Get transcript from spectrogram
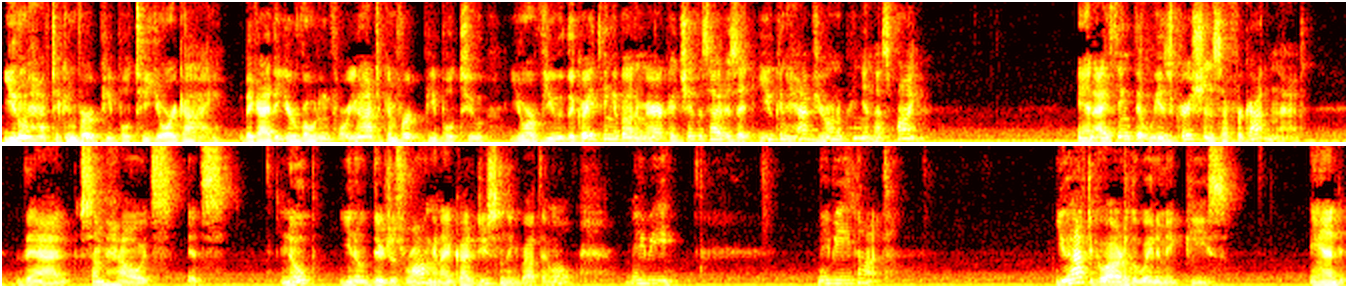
You don't have to convert people to your guy, the guy that you're voting for. You don't have to convert people to your view. The great thing about America, check this out, is that you can have your own opinion. That's fine. And I think that we as Christians have forgotten that. That somehow it's it's nope, you know, they're just wrong and I've got to do something about that. Well, maybe maybe not. You have to go out of the way to make peace. And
